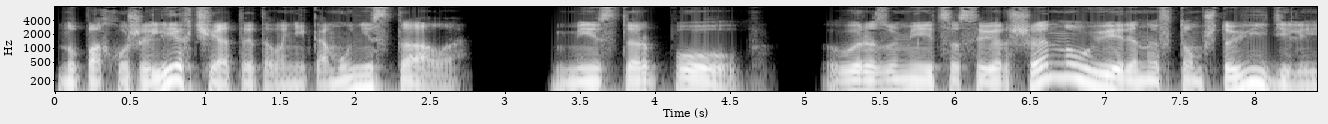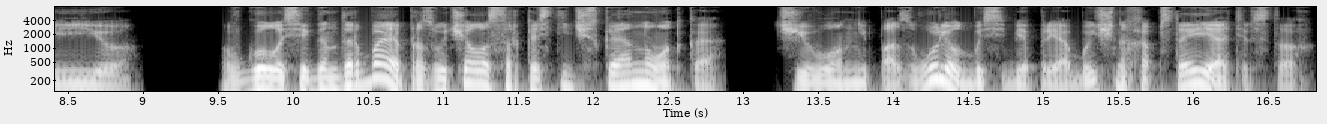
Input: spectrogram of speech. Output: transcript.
Но, похоже, легче от этого никому не стало. «Мистер Поуп, вы, разумеется, совершенно уверены в том, что видели ее?» В голосе Гандербая прозвучала саркастическая нотка, чего он не позволил бы себе при обычных обстоятельствах.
